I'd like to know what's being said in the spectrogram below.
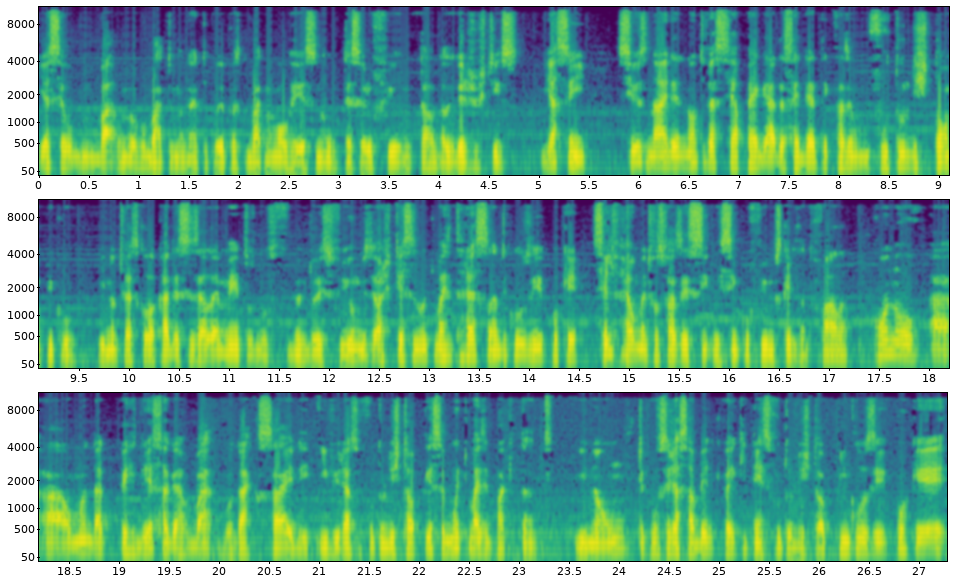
ia ser o, ba o novo Batman, né? Tipo, depois que o Batman morresse no terceiro filme e tal, da Liga da Justiça. E assim, se o Snyder não tivesse se apegado a essa ideia de ter que fazer um futuro distópico e não tivesse colocado esses elementos nos, nos, dois filmes, eu acho que teria sido muito mais interessante, inclusive, porque se ele realmente fosse fazer os cinco filmes que ele tanto fala, quando a, a humanidade perdesse a guerra do Darkseid e virasse um futuro distópico, ia ser muito mais impactante. E não, tipo, você já sabendo que, que tem esse futuro distópico. Inclusive porque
